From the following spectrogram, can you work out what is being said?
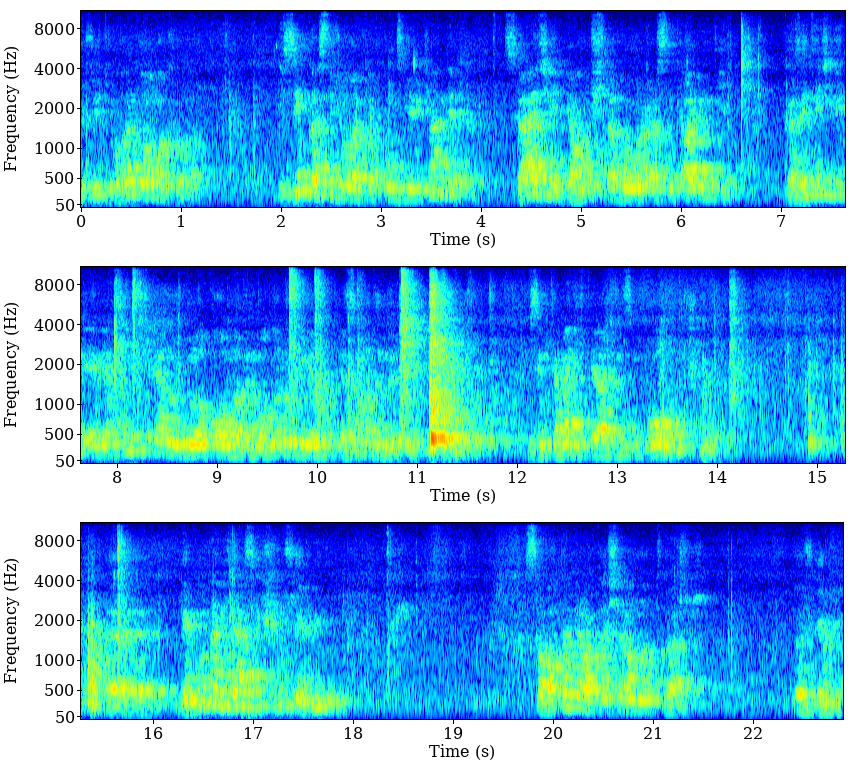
gözetiyorlar ve ona bakıyorlar. Bizim gazeteci olarak yapmamız gereken de sadece yanlışla doğru arasındaki ayrım değil. Gazeteciliğin evrensel ilkelerine uygun olup olmadığını, onlara uygun yazıp yazılmadığını belirtmek Bizim temel ihtiyacımızın bu olduğunu düşünüyorum. Ee, ve buradan gidersek şunu söylemeliyim. Sabahtan beri arkadaşlar anlattılar. Özgürlük,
